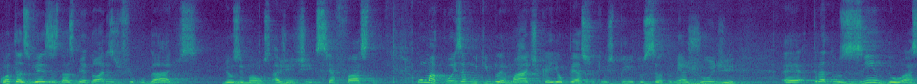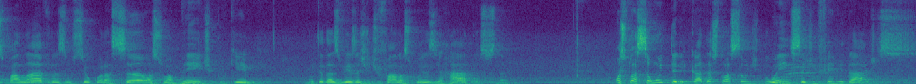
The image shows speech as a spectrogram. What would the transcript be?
Quantas vezes nas menores dificuldades, meus irmãos, a gente se afasta. Uma coisa muito emblemática, e eu peço que o Espírito Santo me ajude, é, traduzindo as palavras no seu coração, a sua mente, porque muitas das vezes a gente fala as coisas erradas. Né? Uma situação muito delicada é a situação de doença, de enfermidades.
